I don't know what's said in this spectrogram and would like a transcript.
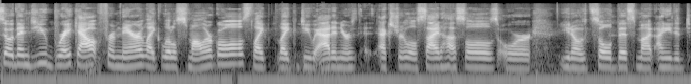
So then do you break out from there like little smaller goals? Like like do you add in your extra little side hustles or you know sold this much I need to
